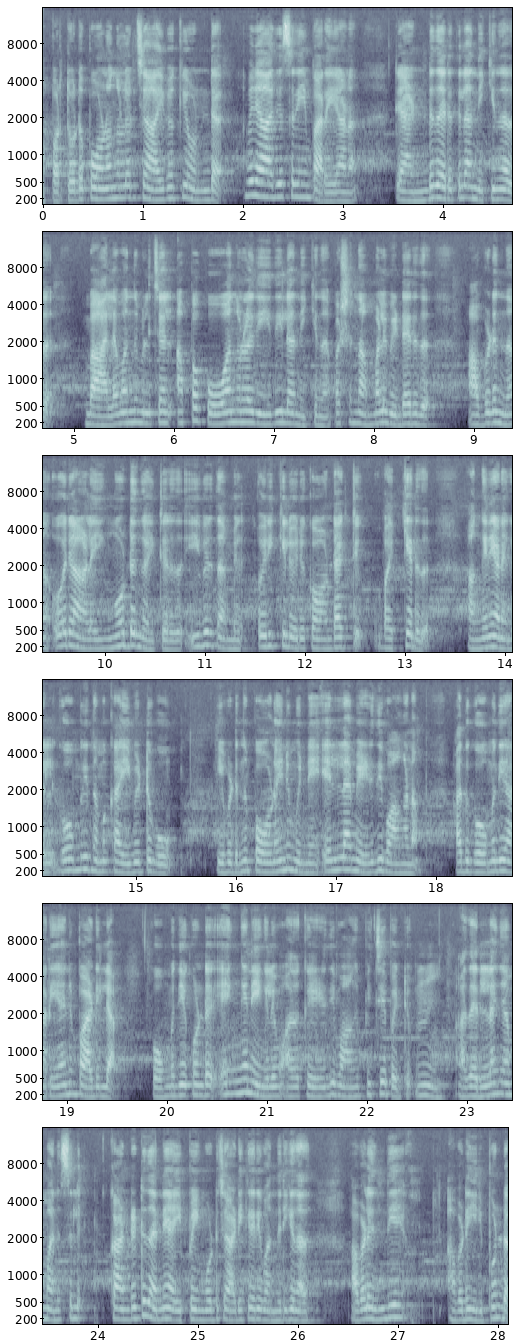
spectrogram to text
അപ്പുറത്തോട്ട് പോകണമെന്നുള്ളൊരു ചായ്വൊക്കെ ഉണ്ട്. അപ്പോൾ രാജശ്രീയും പറയാണ് രണ്ട് തരത്തിലാണ് നിൽക്കുന്നത് ബാലം വന്ന് വിളിച്ചാൽ അപ്പം പോവാന്നുള്ള രീതിയിലാണ് നിൽക്കുന്നത് പക്ഷെ നമ്മൾ വിടരുത്. അവിടുന്ന് ഒരാളെ ഇങ്ങോട്ടും കയറ്റരുത്. ഇവർ തമ്മിൽ ഒരിക്കലും ഒരു കോണ്ടാക്റ്റ് വയ്ക്കരുത്. അങ്ങനെയാണെങ്കിൽ ഗോമതി നമുക്ക് കൈവിട്ടു പോവും. ഇവിടുന്ന് പോണതിന് മുന്നേ എല്ലാം എഴുതി വാങ്ങണം. അത് ഗോമതി അറിയാനും പാടില്ല. ഗോമതിയെ കൊണ്ട് എങ്ങനെയെങ്കിലും അതൊക്കെ എഴുതി വാങ്ങിപ്പിച്ചേ പറ്റും. അതെല്ലാം ഞാൻ മനസ്സിൽ കണ്ടിട്ട് തന്നെയാണ് ഇപ്പം ഇങ്ങോട്ട് ചാടിക്കയറി വന്നിരിക്കുന്നത്. അവൾ എന്തിയെ? അവിടെ ഇരിപ്പുണ്ട്.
